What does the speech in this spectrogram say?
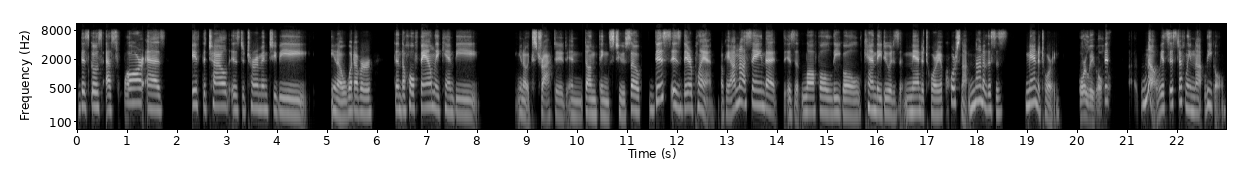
this goes as far as if the child is determined to be you know whatever then the whole family can be you know, extracted and done things to. So this is their plan. Okay. I'm not saying that is it lawful, legal? Can they do it? Is it mandatory? Of course not. None of this is mandatory or legal. This, uh, no, it's it's definitely not legal.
